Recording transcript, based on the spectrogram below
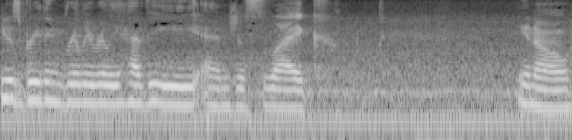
he was breathing really, really heavy and just like, you know,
